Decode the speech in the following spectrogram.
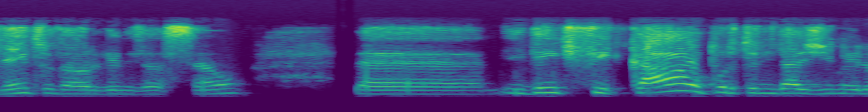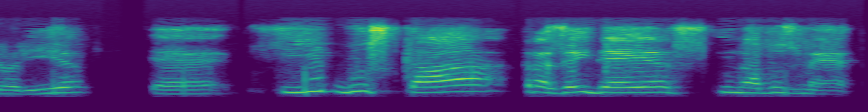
dentro da organização, é, identificar oportunidades de melhoria, é, e buscar trazer ideias e novos métodos.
